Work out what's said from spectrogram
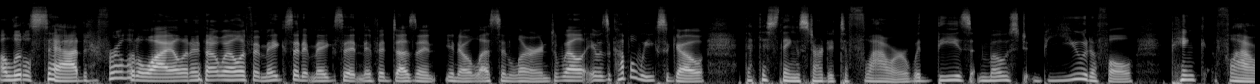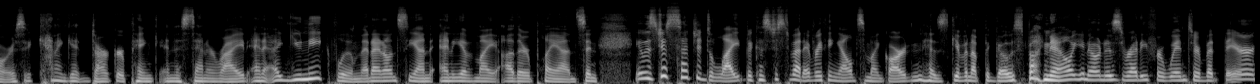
a little sad for a little while. And I thought, well, if it makes it, it makes it. And if it doesn't, you know, lesson learned. Well, it was a couple weeks ago that this thing started to flower with these most beautiful pink flowers. It kind of get darker pink in the center, right? And a unique bloom that I don't see on any of my other plants. And it was just such a delight because just about everything else in my garden has given up the ghost by now, you know, and is ready for winter. But there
